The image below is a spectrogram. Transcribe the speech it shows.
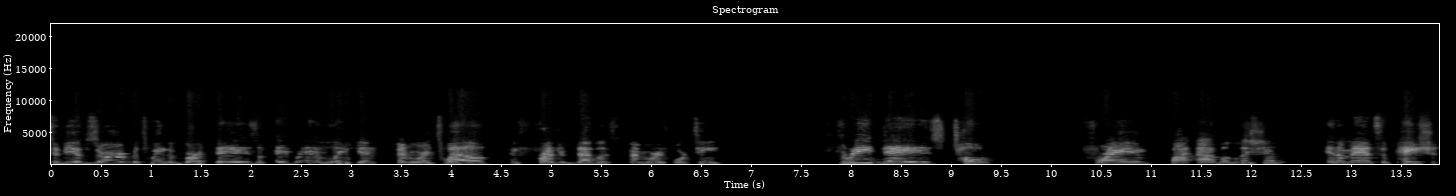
to be observed between the birthdays of Abraham Lincoln, February 12, and Frederick Douglass, February 14 three days total, framed by abolition and emancipation.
